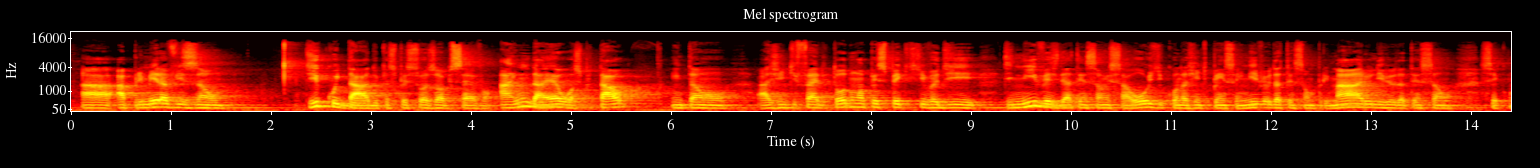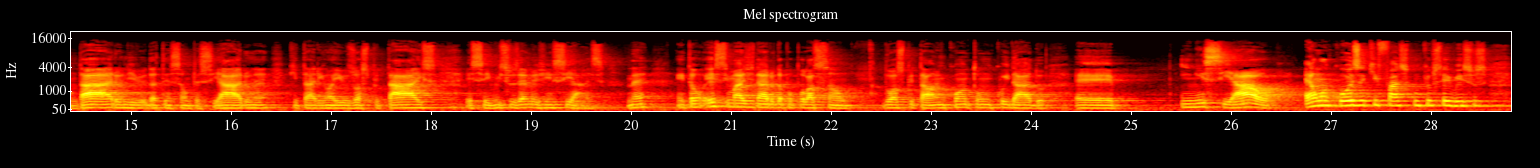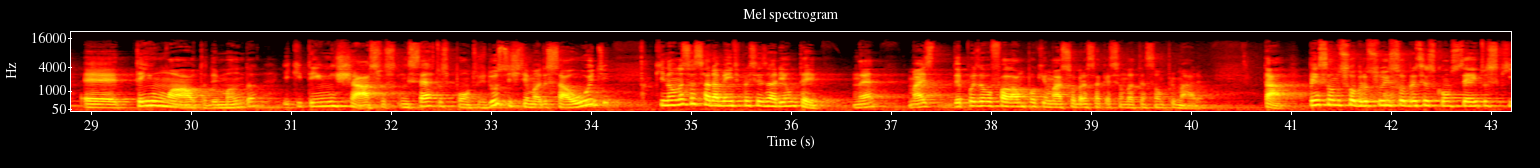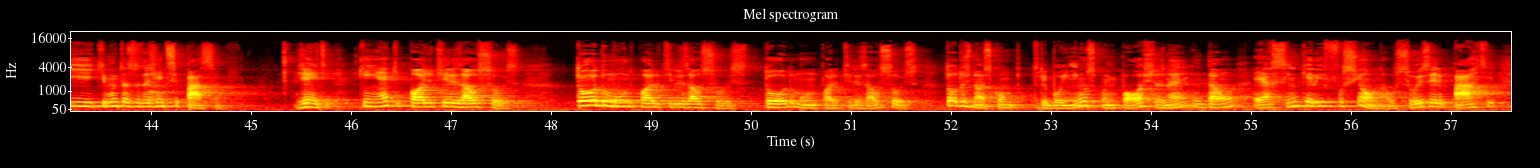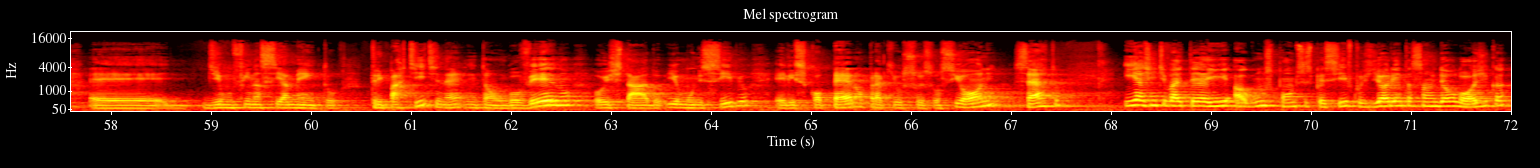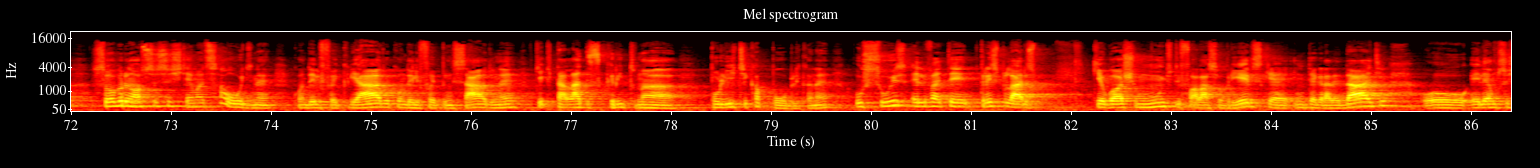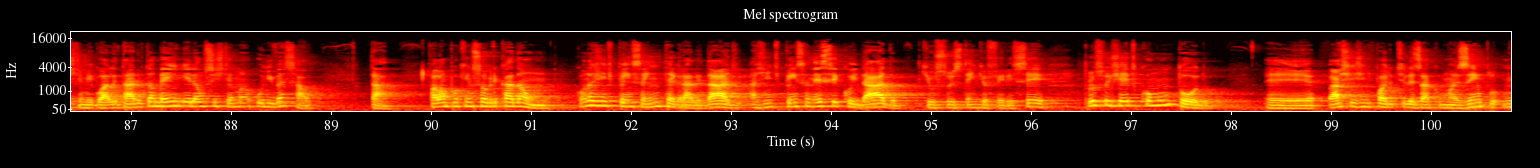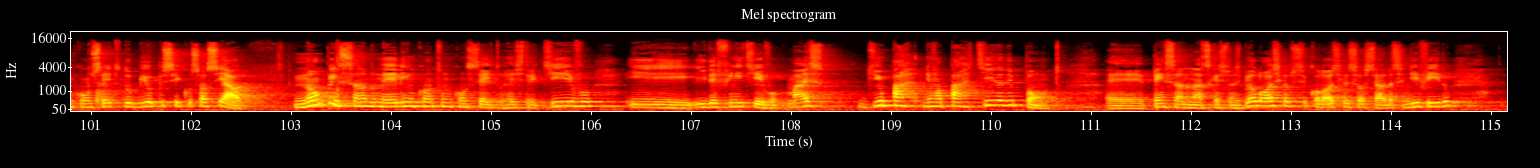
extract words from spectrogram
a, a primeira visão de cuidado que as pessoas observam ainda é o hospital, então a gente fere toda uma perspectiva de, de níveis de atenção em saúde, quando a gente pensa em nível de atenção primário, nível de atenção secundário, nível de atenção terciário, né? que estariam aí os hospitais e serviços emergenciais. Né? Então, esse imaginário da população do hospital enquanto um cuidado é, inicial é uma coisa que faz com que os serviços é, tenham uma alta demanda e que tenham inchaços em certos pontos do sistema de saúde que não necessariamente precisariam ter, né? Mas depois eu vou falar um pouquinho mais sobre essa questão da atenção primária. Tá, pensando sobre o SUS, sobre esses conceitos que, que muitas vezes a gente se passa. Gente, quem é que pode utilizar o SUS? Todo mundo pode utilizar o SUS. Todo mundo pode utilizar o SUS todos nós contribuímos com impostos, né? Então é assim que ele funciona. O SUS ele parte é, de um financiamento tripartite, né? Então o governo, o estado e o município eles cooperam para que o SUS funcione, certo? E a gente vai ter aí alguns pontos específicos de orientação ideológica sobre o nosso sistema de saúde, né? Quando ele foi criado, quando ele foi pensado, né? O que está lá descrito na política pública, né? O SUS ele vai ter três pilares que eu gosto muito de falar sobre eles, que é integralidade, ou ele é um sistema igualitário também, ele é um sistema universal. Tá. Falar um pouquinho sobre cada um. Quando a gente pensa em integralidade, a gente pensa nesse cuidado que o SUS tem que oferecer para o sujeito como um todo. É, eu acho que a gente pode utilizar como exemplo um conceito do biopsicossocial, não pensando nele enquanto um conceito restritivo e, e definitivo, mas de, um, de uma partida de ponto é, pensando nas questões biológicas, psicológicas e social desse indivíduo,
